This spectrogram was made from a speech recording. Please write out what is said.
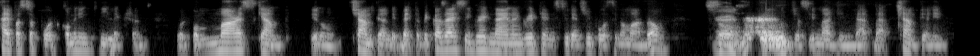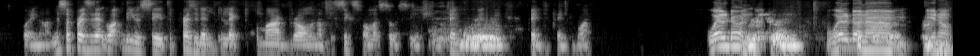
type of support coming into the elections. But for Mars Camp, you know, championed it better because I see grade nine and grade 10 students reposting Omar Brown. So right. just imagine that that championing going on. Mr. President, what do you say to President-elect Omar Brown of the Sixth Form Association 2020-2021? Well done. Well done. Um, you know,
